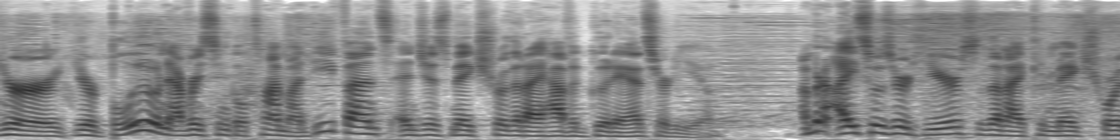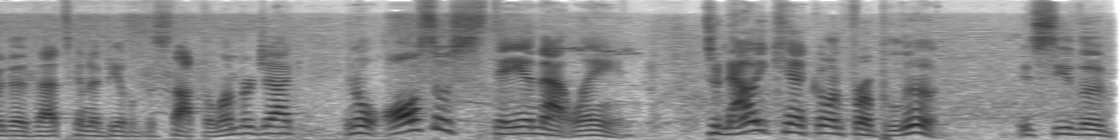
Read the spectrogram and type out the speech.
your your balloon every single time on defense and just make sure that I have a good answer to you. I'm going to Ice Wizard here so that I can make sure that that's going to be able to stop the Lumberjack. And it'll also stay in that lane. So now he can't go in for a balloon. You see the,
